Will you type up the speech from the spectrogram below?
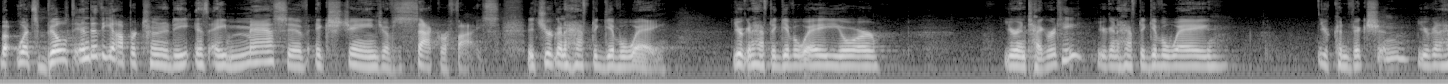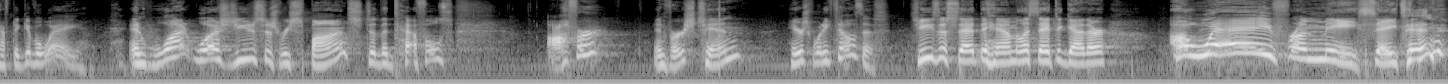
But what's built into the opportunity is a massive exchange of sacrifice that you're going to have to give away. You're going to have to give away your your integrity, you're going to have to give away your conviction, you're going to have to give away. And what was Jesus' response to the devil's offer? In verse 10, here's what he tells us Jesus said to him, let's say it together, Away from me, Satan.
